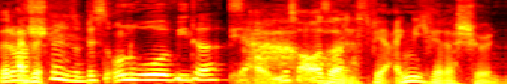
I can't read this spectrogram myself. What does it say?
Wäre doch Also- mal schön, so ein bisschen Unruhe wieder. Das Ja, muss auch oh, sein. Das wäre, eigentlich wäre das schön.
